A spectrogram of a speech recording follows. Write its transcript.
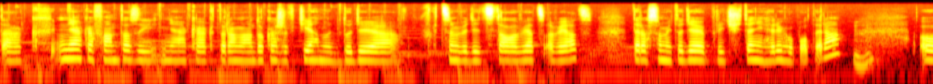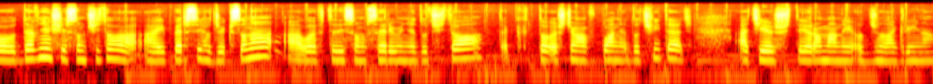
Tak nejaká fantázia, nejaká, ktorá ma dokáže vtiahnuť do deja, chcem vedieť stále viac a viac. Teraz sa mi to deje pri čítaní Harryho Pottera. Mm-hmm. O, dávnejšie som čítala aj Percyho Jacksona, ale vtedy som sériu nedočítala, tak to ešte mám v pláne dočítať a tiež tie romány od Johna Greena.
